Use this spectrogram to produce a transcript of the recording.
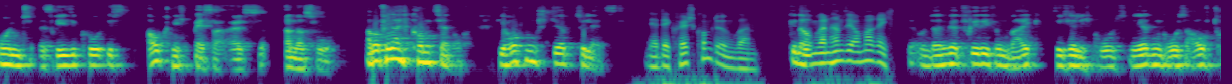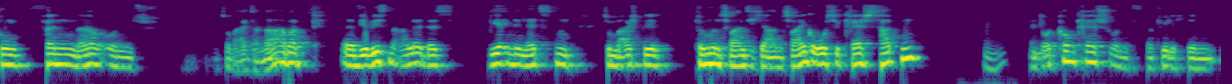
und das Risiko ist auch nicht besser als anderswo. Aber vielleicht kommt es ja noch. Die Hoffnung stirbt zuletzt. Ja, der Crash kommt irgendwann. Genau. Irgendwann haben Sie auch mal recht. Und dann wird Friedrich und Weig sicherlich groß werden, groß auftrumpfen ne, und so weiter. Ne? Aber äh, wir wissen alle, dass wir in den letzten zum Beispiel 25 Jahren zwei große Crashs hatten. Mhm. Den Dotcom-Crash und natürlich die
